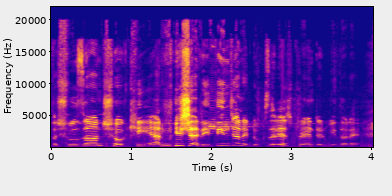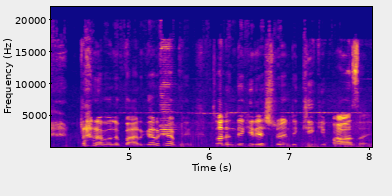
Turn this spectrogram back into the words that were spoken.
তো সুজন, সখী আর মিশারি তিনজনে ঢুকছে রেস্টুরেন্টের ভিতরে। তারা বলে, বার্গার খাবে। চলেন দেখি রেস্টুরেন্টে কি কি পাওয়া যায়।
